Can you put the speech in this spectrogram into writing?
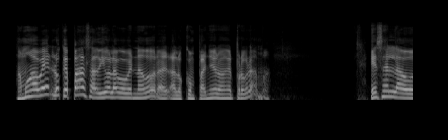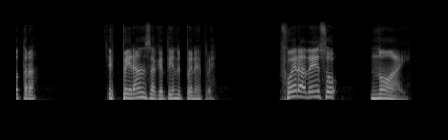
Vamos a ver lo que pasa, dijo la gobernadora a los compañeros en el programa. Esa es la otra esperanza que tiene el PNP. Fuera de eso, no hay.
